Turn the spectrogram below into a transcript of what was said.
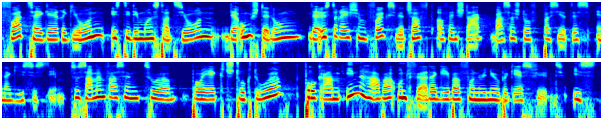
Vorzeigeregion ist die Demonstration der Umstellung der österreichischen Volkswirtschaft auf ein stark wasserstoffbasiertes Energiesystem. Zusammenfassend zur Projektstruktur. Programminhaber und Fördergeber von Renewable Gas Field ist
